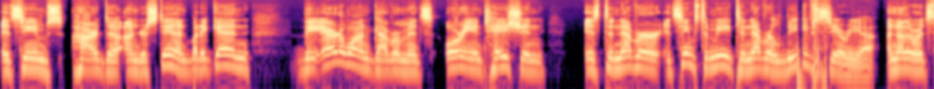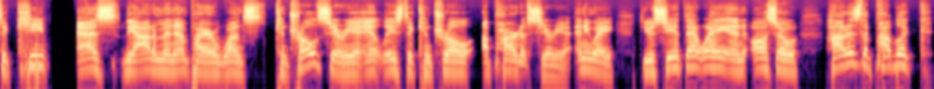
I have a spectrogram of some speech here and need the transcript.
It seems hard to understand. But again, the Erdogan government's orientation is to never, it seems to me, to never leave Syria. In other words, to keep, as the Ottoman Empire once controlled Syria, at least to control a part of Syria. Anyway, do you see it that way? And also, how does the public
